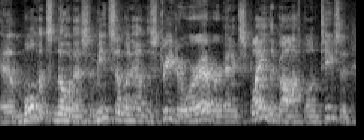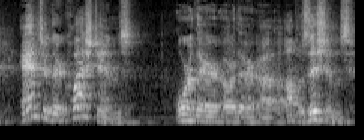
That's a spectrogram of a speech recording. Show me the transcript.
at a moment's notice and meet somebody on the street or wherever and explain the gospel and teach them, answer their questions or their, or their uh, oppositions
